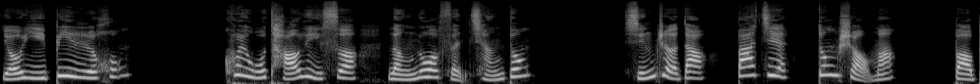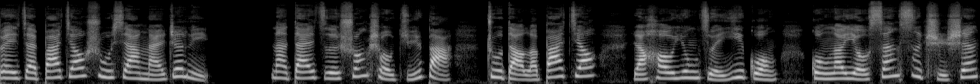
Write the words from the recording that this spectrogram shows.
犹疑蔽日烘。愧无桃李色，冷落粉墙东。行者道：“八戒，动手吗？宝贝在芭蕉树下埋着哩。”那呆子双手举把，住倒了芭蕉，然后用嘴一拱，拱了有三四尺深，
